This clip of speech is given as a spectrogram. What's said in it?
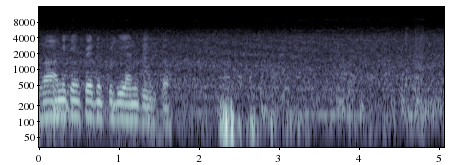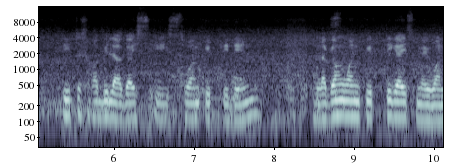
marami kayong pwedeng pilihan dito. Dito sa kabila guys is 150 din. Halagang 150 guys may one,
